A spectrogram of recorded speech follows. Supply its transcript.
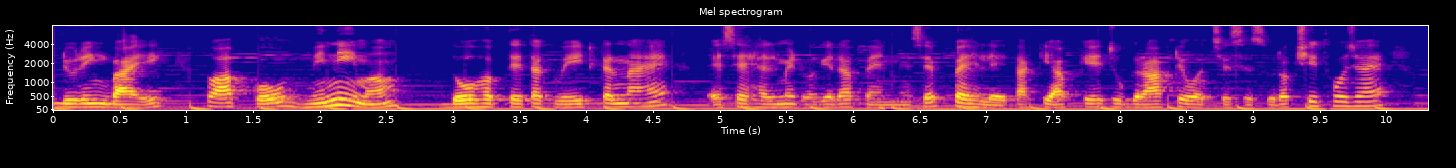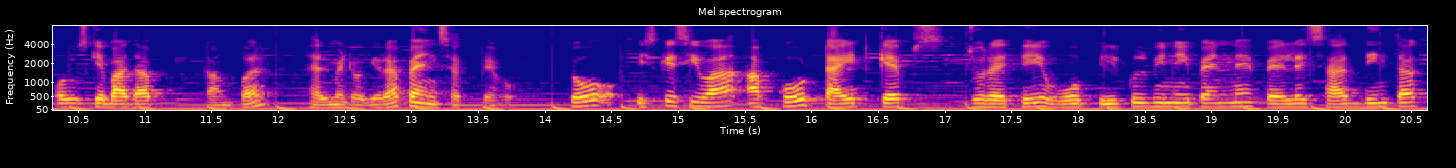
ड्यूरिंग बाइक तो आपको मिनिमम दो हफ़्ते तक वेट करना है ऐसे हेलमेट वगैरह पहनने से पहले, ताकि आपके जो ग्राफ्ट है वो अच्छे से सुरक्षित हो जाए और उसके बाद आप काम पर हेलमेट वगैरह पहन सकते हो। तो इसके सिवा आपको टाइट कैप्स जो रहती है, वो बिल्कुल भी नहीं पहनने पहले सात दिन तक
